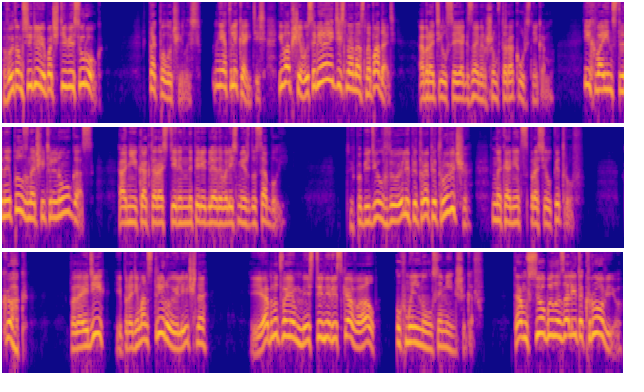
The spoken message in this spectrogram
Вы там сидели почти весь урок». «Так получилось. Не отвлекайтесь. И вообще, вы собираетесь на нас нападать?» — обратился я к замершим второкурсникам. Их воинственный пыл значительно угас. Они как-то растерянно переглядывались между собой. «Ты победил в дуэли Петра Петровича?» — наконец спросил Петров. «Как?» «Подойди и продемонстрирую лично». «Я бы на твоем месте не рисковал», — ухмыльнулся Меньшиков. «Там все было залито кровью.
